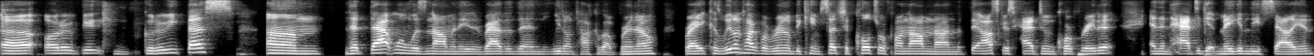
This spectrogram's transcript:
uh Oruguitas, um that that one was nominated rather than we don't talk about bruno right? Because we don't talk about bruno became such a cultural phenomenon that the oscars had to incorporate it and then had to get megan thee stallion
